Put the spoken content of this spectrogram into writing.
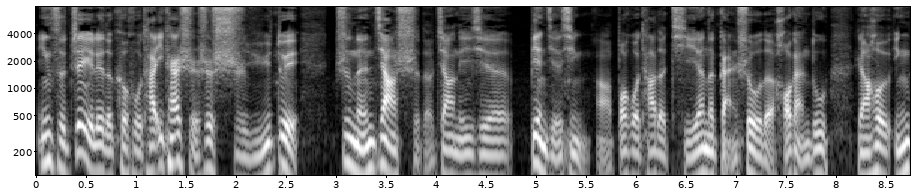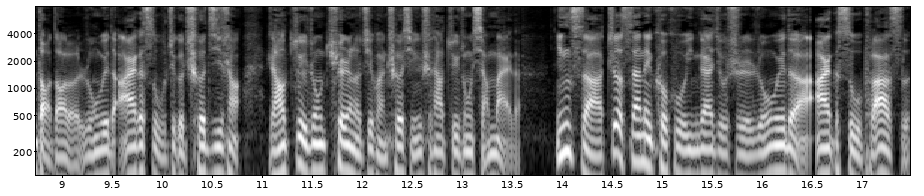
因此这一类的客户，他一开始是始于对智能驾驶的这样的一些便捷性啊，包括它的体验的感受的好感度，然后引导到了荣威的 RX 五这个车机上，然后最终确认了这款车型是他最终想买的。因此啊，这三类客户应该就是荣威的 RX5 Plus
